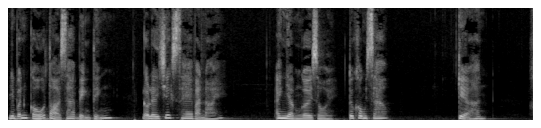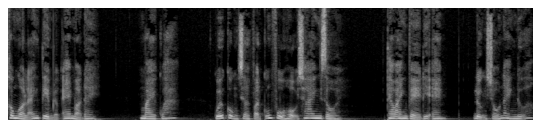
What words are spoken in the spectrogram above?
Nhưng vẫn cố tỏ ra bình tĩnh. Đỗ lấy chiếc xe và nói, Anh nhầm người rồi, tôi không sao. Kìa Hân, Không ngờ là anh tìm được em ở đây. May quá, Cuối cùng trời Phật cũng phù hộ cho anh rồi. Theo anh về đi em, Đừng trốn anh nữa.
